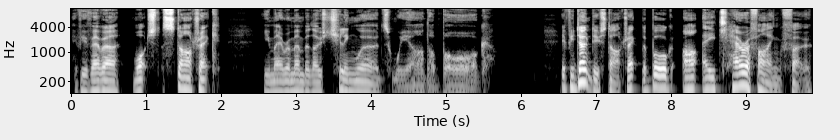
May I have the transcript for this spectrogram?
If you've ever watched Star Trek, you may remember those chilling words, We are the Borg. If you don't do Star Trek, the Borg are a terrifying foe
